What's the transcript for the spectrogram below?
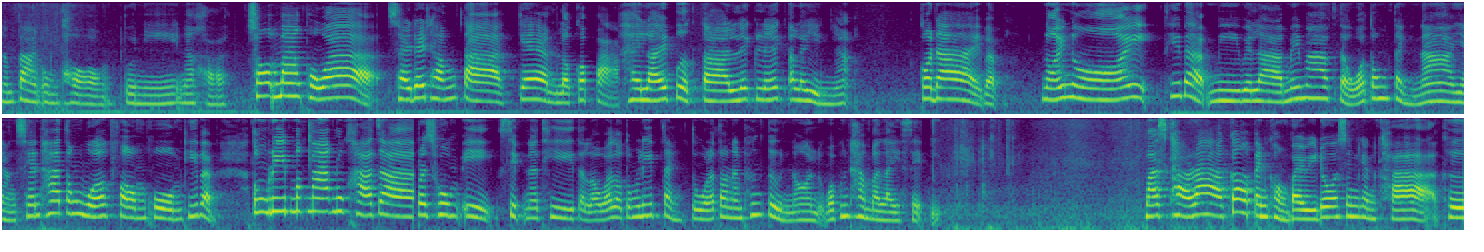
น้ำตาลอมทองตัวนี้นะคะ ชอบมากเพราะว่าใช้ได้ทั้งตาแก้มแล้วก็ปาก ไฮไลท์เปลือกตาเล็ก ๆ อะไรอย่างเงี้ย ก็ได้แบบ น้อยๆ ที่แบบมีเวลาไม่มากแต่ว่าต้องแต่งหน้าอย่างเช่นถ้าต้อง work from home ที่แบบต้องรีบมากๆ ลูกค้าจะประชุมอีก 10 นาที แต่เราว่าเราต้องรีบแต่งตัว แล้วตอนนั้นเพิ่งตื่นนอนหรือว่าเพิ่งทำอะไรเสร็จอีกมาสคาร่าก็เป็นของ b y r i d o เช่นกันค่ะ คือ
